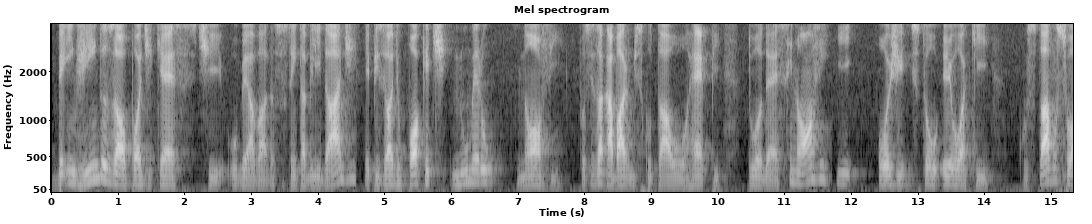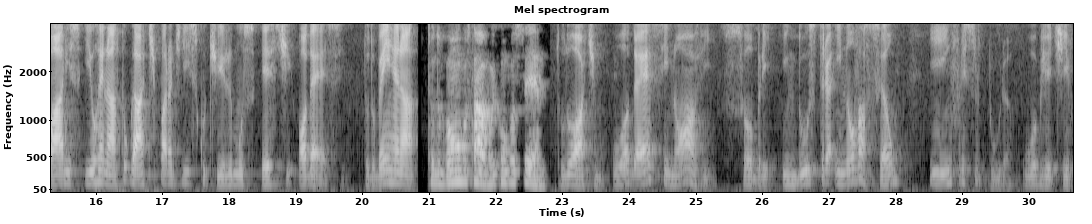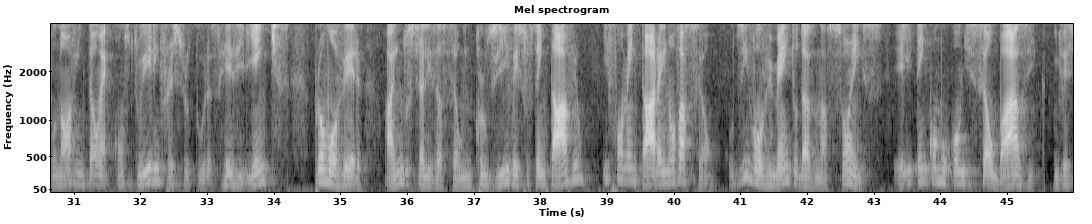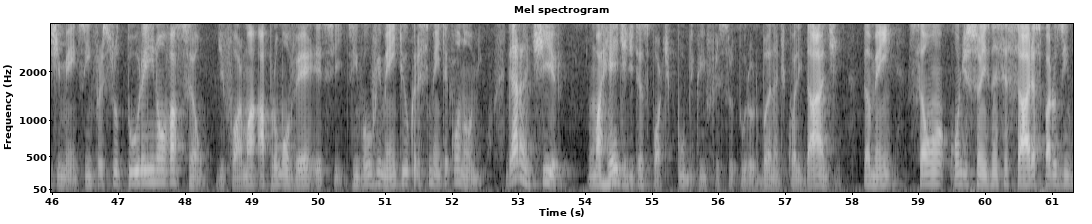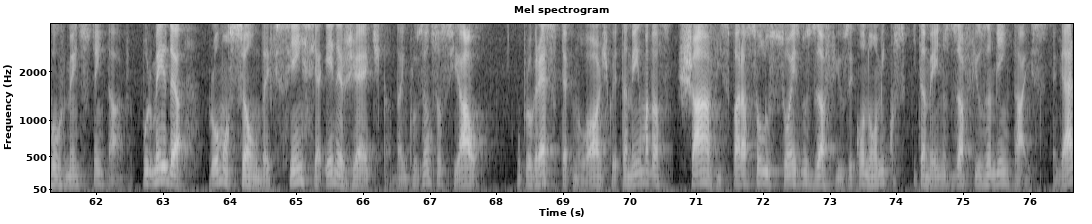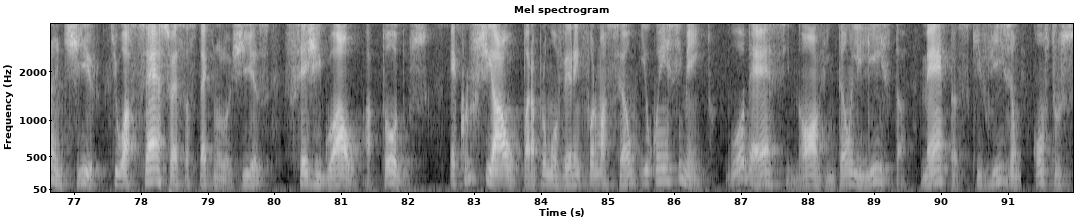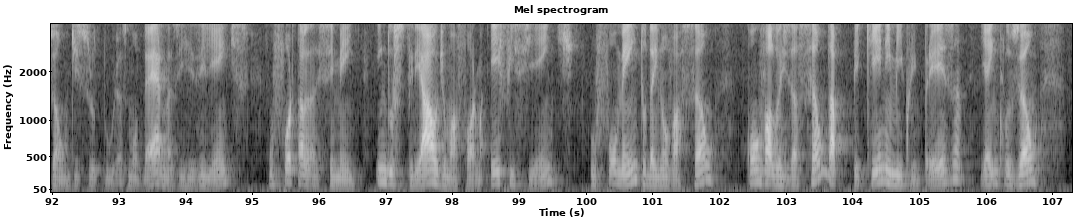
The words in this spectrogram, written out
Bem-vindos ao podcast O Beabá da Sustentabilidade, episódio Pocket número 9. Vocês acabaram de escutar o rap do ODS 9 e hoje estou eu aqui, Gustavo Soares e o Renato Gatti para discutirmos este ODS. Tudo bem, Renato? Tudo bom, Gustavo? E com você? Tudo ótimo. O ODS 9 sobre indústria, inovação e infraestrutura. O objetivo 9 então é construir infraestruturas resilientes, promover a industrialização inclusiva e sustentável e fomentar a inovação. O desenvolvimento das nações, ele tem como condição básica investimentos em infraestrutura e inovação, de forma a promover esse desenvolvimento e o crescimento econômico. Garantir uma rede de transporte público e infraestrutura urbana de qualidade também são condições necessárias para o desenvolvimento sustentável. Por meio da promoção da eficiência energética, da inclusão social, o progresso tecnológico é também uma das chaves para soluções nos desafios econômicos e também nos desafios ambientais. É garantir que o acesso a essas tecnologias seja igual a todos é crucial para promover a informação e o conhecimento. O ODS 9, então, ele lista metas que visam construção de estruturas modernas e resilientes, o fortalecimento industrial de uma forma eficiente, o fomento da inovação com valorização da pequena e microempresa e a inclusão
